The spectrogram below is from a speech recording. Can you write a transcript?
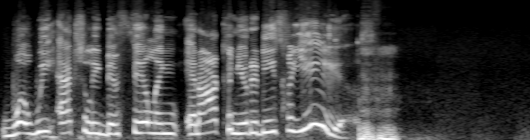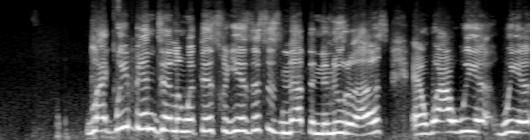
what we actually been feeling in our communities for years. Mm-hmm. Like we've been dealing with this for years. This is nothing new to us. And while we are, we a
